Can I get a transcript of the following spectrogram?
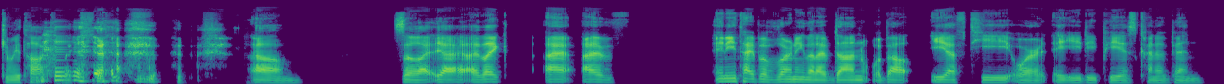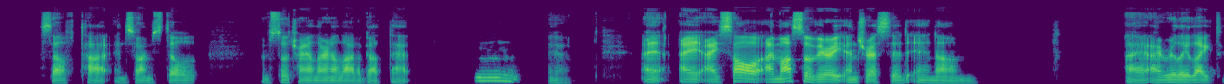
can we talk?" like, um, so I, yeah, I like I I've any type of learning that I've done about EFT or AEDP has kind of been self-taught, and so I'm still I'm still trying to learn a lot about that. Mm. Yeah. I, I I saw I'm also very interested in um I I really liked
